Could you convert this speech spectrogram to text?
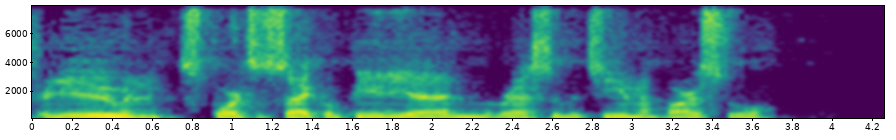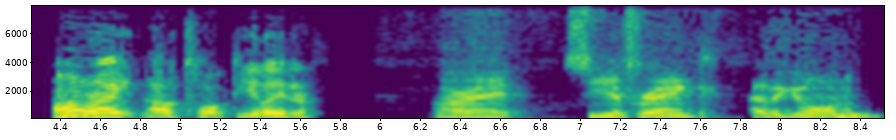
for you and Sports Encyclopedia and the rest of the team at Barstool. All right, I'll talk to you later. All right, see you, Frank. Have a good one.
